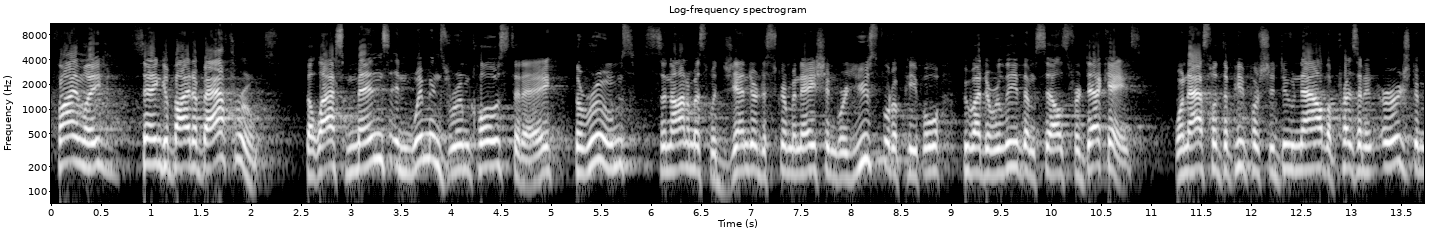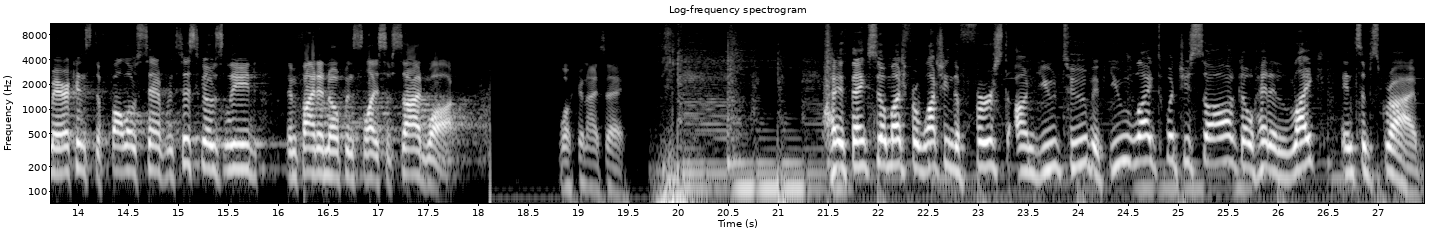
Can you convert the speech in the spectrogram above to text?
Finally, saying goodbye to bathrooms. The last men's and women's room closed today. The rooms, synonymous with gender discrimination, were useful to people who had to relieve themselves for decades. When asked what the people should do now, the president urged Americans to follow San Francisco's lead and find an open slice of sidewalk. What can I say? Hey, thanks so much for watching the first on YouTube. If you liked what you saw, go ahead and like and subscribe.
